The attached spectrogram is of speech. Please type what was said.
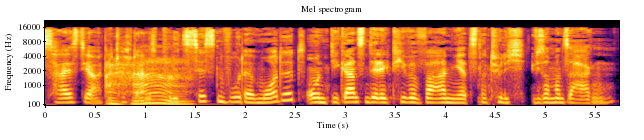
Das heißt ja, die Aha. Tochter eines Polizisten wurde ermordet und die ganzen Detektive waren jetzt natürlich, wie soll man sagen,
